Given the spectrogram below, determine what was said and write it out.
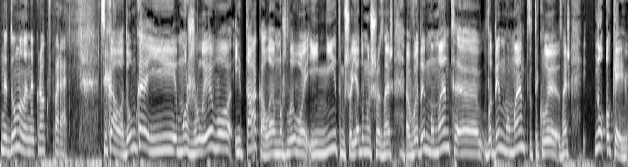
не думали на крок вперед. Цікава думка, і можливо і так, але можливо і ні. Тому що я думаю, що знаєш, в один момент, е, в один момент, ти коли знаєш, ну окей,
